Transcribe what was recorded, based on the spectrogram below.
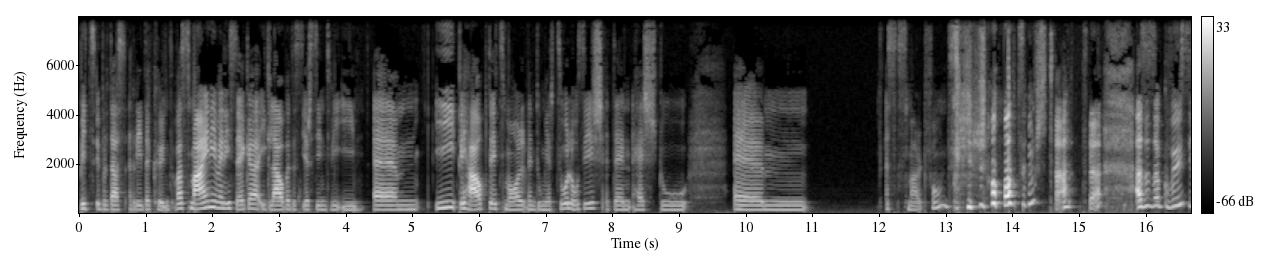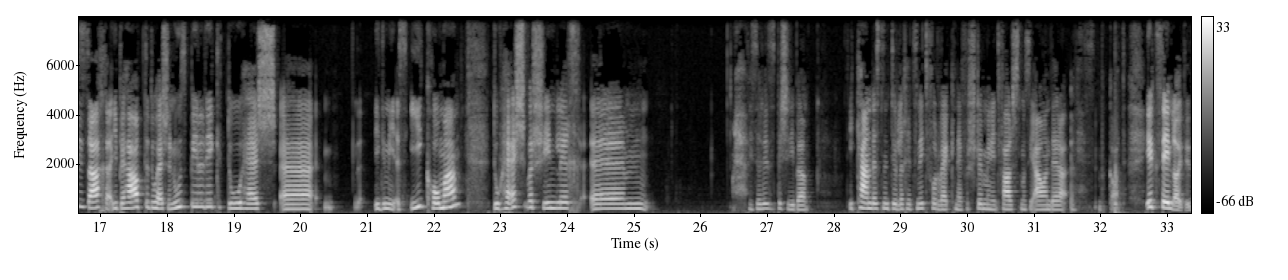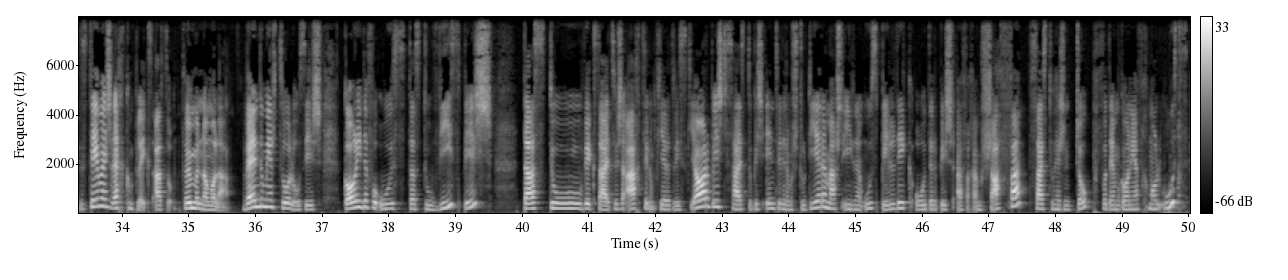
bisschen über das reden könnt. Was meine ich, wenn ich sage, ich glaube, dass ihr sind wie ich? Ähm, ich behaupte jetzt mal, wenn du mir zuhörst, dann hast du ähm, ein Smartphone, das ist schon mal zum Starten. Also so gewisse Sachen. Ich behaupte, du hast eine Ausbildung, du hast äh, irgendwie ein Einkommen, du hast wahrscheinlich, ähm, wie soll ich das beschreiben? Ich kann das natürlich jetzt nicht vorwegnehmen, verstehe mich nicht falsch, das muss ich auch an der, oh Gott. Ihr seht, Leute, das Thema ist recht komplex. Also, fangen wir nochmal an. Wenn du mir zuhörst, gehe ich davon aus, dass du weiss bist, dass du, wie gesagt, zwischen 18 und 34 Jahren bist. Das heißt, du bist entweder am Studieren, machst eine Ausbildung oder bist einfach am Arbeiten. Das heißt, du hast einen Job, von dem gehe ich einfach mal aus.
